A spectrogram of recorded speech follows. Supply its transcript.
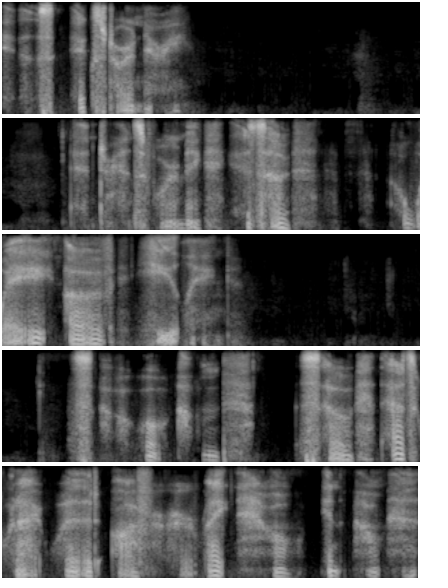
is extraordinary and transforming. It's a, a way of healing. So, um, so that's what I would offer right now in the moment.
